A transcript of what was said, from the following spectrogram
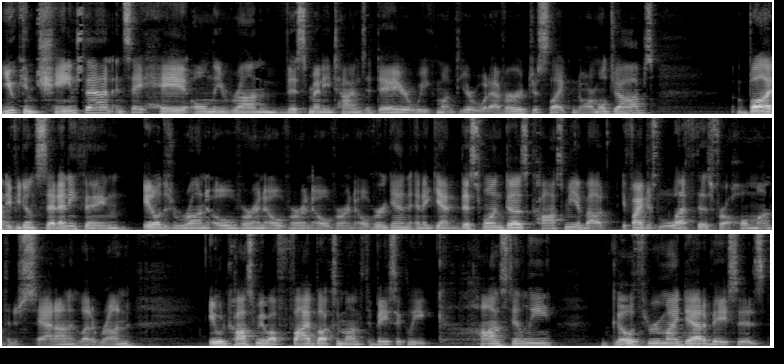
You can change that and say, hey, only run this many times a day or week, month, year, whatever, just like normal jobs. But if you don't set anything, it'll just run over and over and over and over again. And again, this one does cost me about, if I just left this for a whole month and just sat on it let it run, it would cost me about five bucks a month to basically constantly go through my databases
